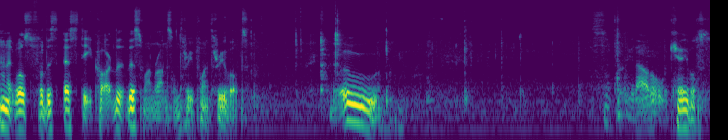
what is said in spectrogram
And it was for this SD card. This one runs on 3.3 volts. Oh, separate out all the cables.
